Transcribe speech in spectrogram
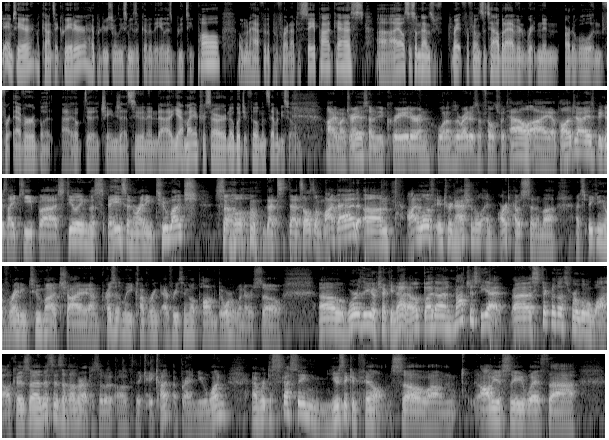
James here. I'm a content creator. I produce and release music under the alias Boutique Paul. I'm one half of the Prefer Not to Say podcast. Uh, I also sometimes write for Films Fatale, but I haven't written an article in forever, but I hope to change that soon. And uh, yeah, my interests are no budget film and 70s film. I'm Andreas. I'm the creator and one of the writers of Films Fatale. I apologize because I keep uh, stealing the space and writing too much. So that's that's also my bad. Um, I love international and art house cinema. And speaking of writing too much, I am presently covering every single Palme d'Or winner. So uh, worthy of checking that out, but uh, not just yet. Uh, stick with us for a little while because uh, this is another episode of the K Cut, a brand new one, and we're discussing music and films. So um, obviously with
